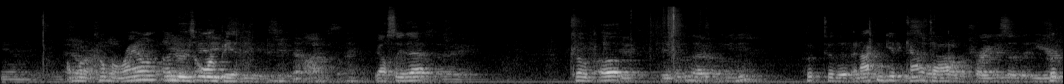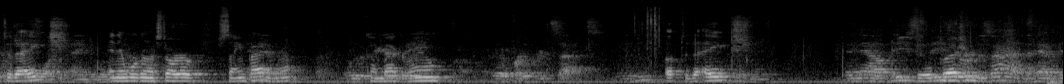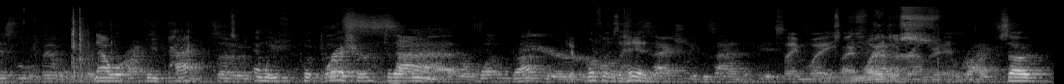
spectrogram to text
I'm gonna come around under his armpit. Y'all see that? Come up, hook to the, and I can get it kinda tight, hook to the H, and then we're gonna start our same pattern, right? Come back around, up to the H. And now, these, these pressure. are designed to have this little bevel. Now we're, we pack So. and we put pressure to that ring. side Or what Right? rear. What if it was a head? Is actually designed to fit. Same way. Same way, just- Around their. Right. So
